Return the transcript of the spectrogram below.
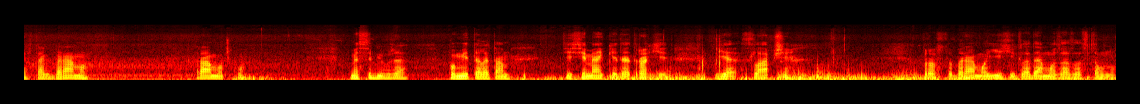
Ось так беремо рамочку. Ми собі вже помітили там ті сімейки, де трохи є слабші. Просто беремо їх і кладемо за заставну.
